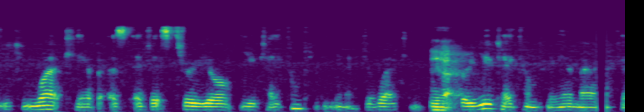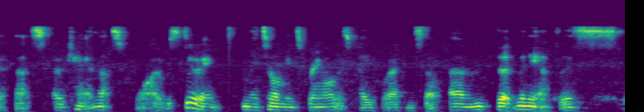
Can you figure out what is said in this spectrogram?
you can work here, but as if it's through your UK company, you know, if you're working Yeah. for a UK company in America, that's okay. And that's what I was doing. And they told me to bring all this paperwork and stuff. Um, but Minneapolis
